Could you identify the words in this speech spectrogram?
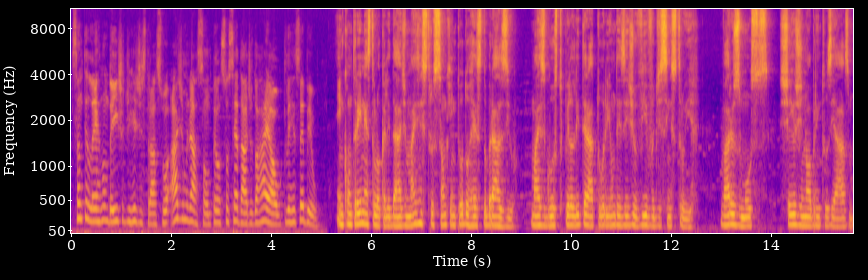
Saint-Hilaire não deixa de registrar sua admiração pela sociedade do Arraial que lhe recebeu. Encontrei nesta localidade mais instrução que em todo o resto do Brasil, mais gosto pela literatura e um desejo vivo de se instruir. Vários moços, cheios de nobre entusiasmo,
